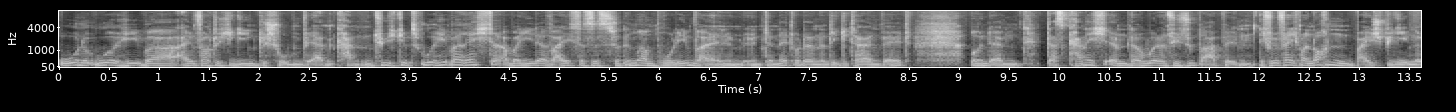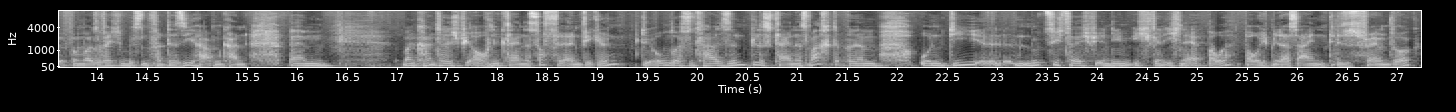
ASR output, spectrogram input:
ohne Urheber einfach durch die Gegend geschoben werden kann. Natürlich gibt es Urheberrechte, aber jeder weiß, dass es schon immer ein Problem war im Internet oder in der digitalen Welt. Und ähm, das kann ich ähm, darüber natürlich super abbilden. Ich will vielleicht mal noch ein Beispiel geben, damit man mal so vielleicht ein bisschen Fantasie haben kann. Ähm, man kann zum Beispiel auch eine kleine Software entwickeln, die irgendwas total Simples, Kleines macht. Ähm, und die äh, nutze ich zum Beispiel, indem ich, wenn ich eine App baue, baue ich mir das ein, dieses Framework.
